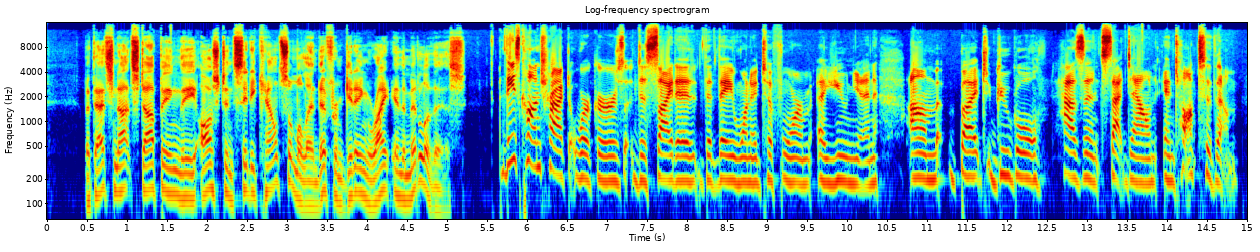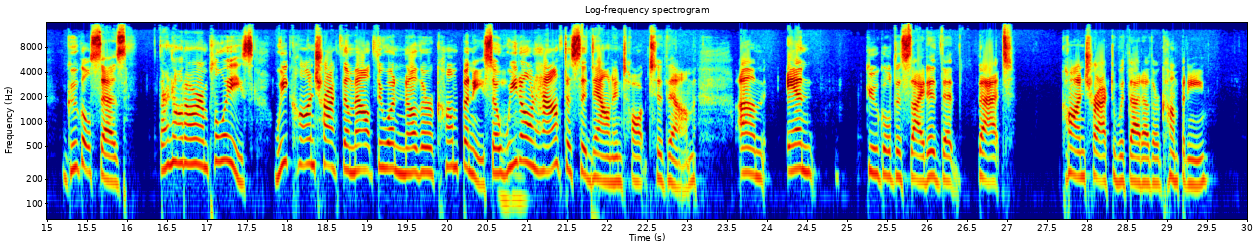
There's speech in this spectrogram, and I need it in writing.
but that's not stopping the Austin City Council, Melinda, from getting right in the middle of this. These contract workers decided that they wanted to form a union, um, but Google hasn't sat down and talked to them. Google says, they're not our employees. We contract them out through another company. So mm-hmm. we don't have to sit down and talk to them. Um, and Google decided that that contract with that other company,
